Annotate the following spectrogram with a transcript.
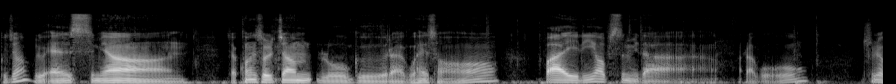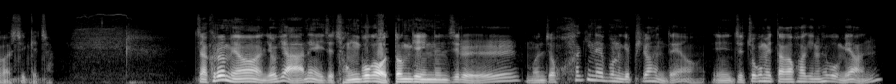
그죠? 그리고 else면 자, console.log라고 해서 파일이 없습니다. 라고 출력할 수 있겠죠. 자, 그러면 여기 안에 이제 정보가 어떤 게 있는지를 먼저 확인해 보는 게 필요한데요. 이제 조금 있다가 확인을 해보면,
